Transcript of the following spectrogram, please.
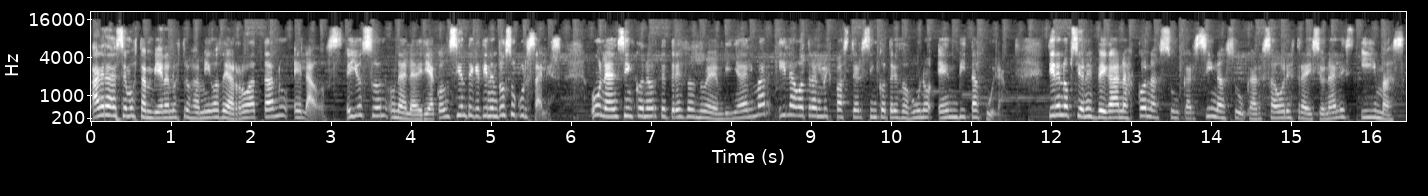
Agradecemos también a nuestros amigos de arroba Tanu Helados. Ellos son una heladería consciente que tienen dos sucursales, una en 5 Norte 329 en Viña del Mar y la otra en Luis Pasteur 5321 en Vitacura. Tienen opciones veganas con azúcar, sin azúcar, sabores tradicionales y más.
